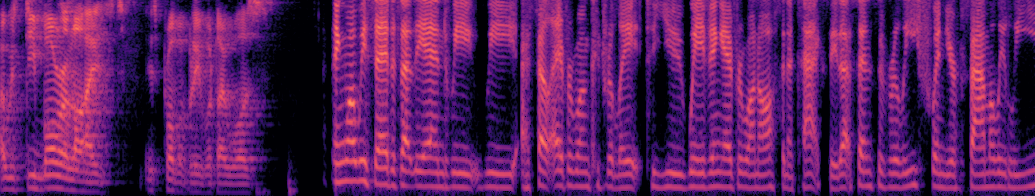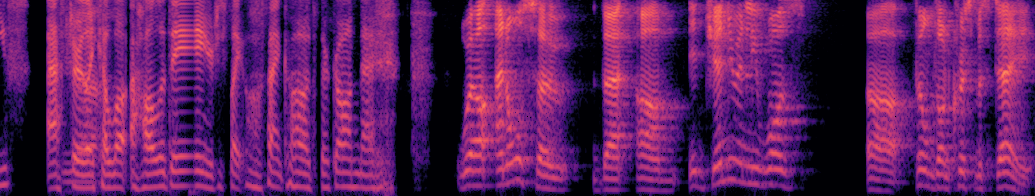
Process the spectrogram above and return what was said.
I was demoralized is probably what I was. I think what we said is at the end we we I felt everyone could relate to you waving everyone off in a taxi. That sense of relief when your family leave after yeah. like a, lo- a holiday and you're just like, oh thank God they're gone now. Well, and also that um, it genuinely was uh, filmed on Christmas Day.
